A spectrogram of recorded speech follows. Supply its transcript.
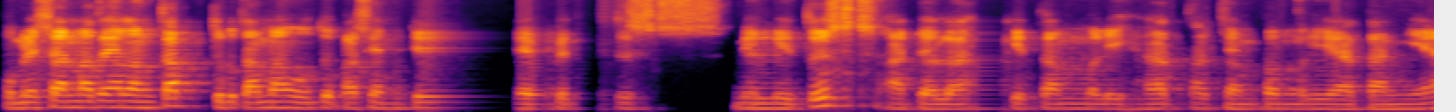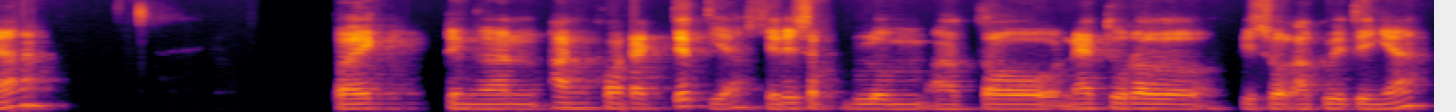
Pemeriksaan mata yang lengkap terutama untuk pasien diabetes mellitus adalah kita melihat tajam penglihatannya, baik dengan uncorrected ya, jadi sebelum atau natural visual acuity-nya,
